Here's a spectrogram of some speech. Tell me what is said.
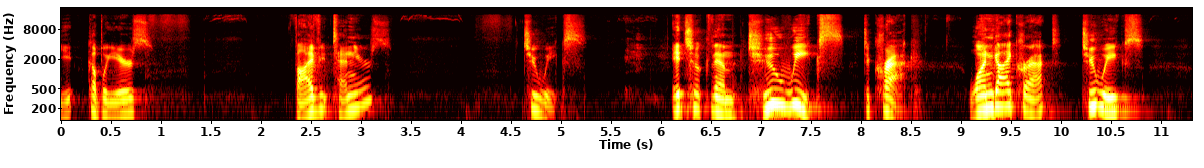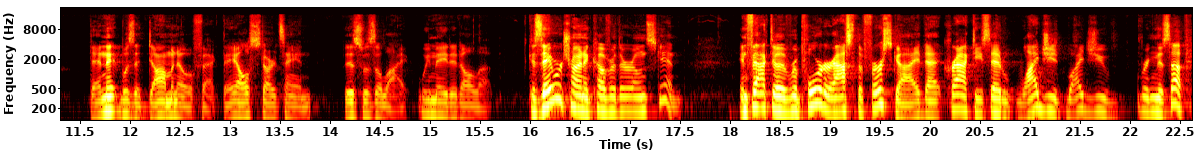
A couple years? Five, ten years? Two weeks. It took them two weeks to crack. One guy cracked, two weeks. Then it was a domino effect. They all started saying, This was a lie. We made it all up. Because they were trying to cover their own skin. In fact, a reporter asked the first guy that cracked, he said, Why'd you, why'd you bring this up? He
